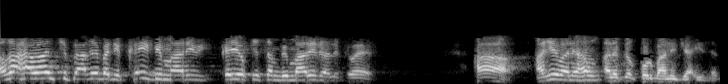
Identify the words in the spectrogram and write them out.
هغه حیوان چې په هغه باندې کوي بیماری وي کوي یو قسم بیماری ده لکه وای ها هغه باندې هم الکه قرباني جایز ده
